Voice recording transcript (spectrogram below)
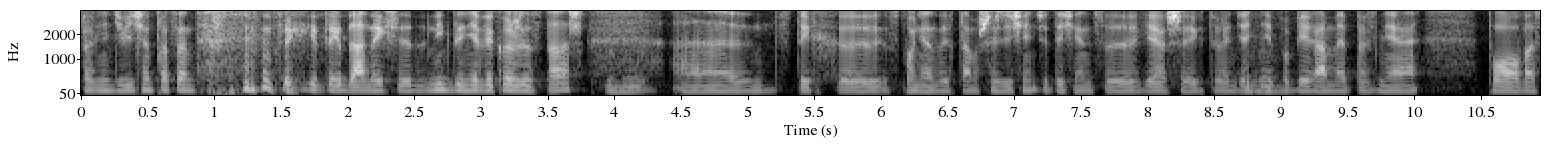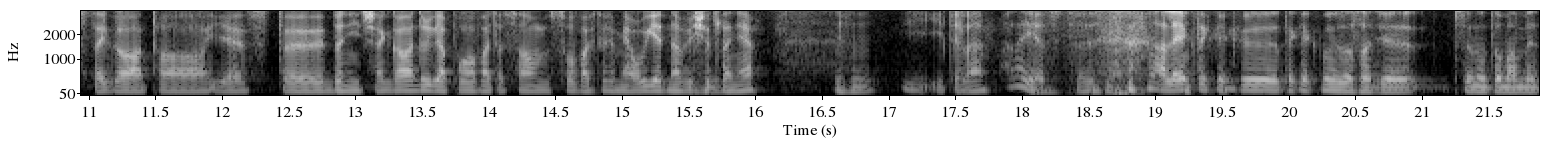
pewnie 90% tych, tych danych się nigdy nie wykorzystasz. E, Z tych y, wspomnianych tam 60 tysięcy wierszy, które dziennie Mhm. pobieramy, pewnie połowa z tego to jest y, do niczego, a druga połowa to są słowa, które miały jedno wyświetlenie Mhm. i, i tyle, ale jest. ale jak tak, tak... jak, y, tak jak my w zasadzie Psynu to mamy,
